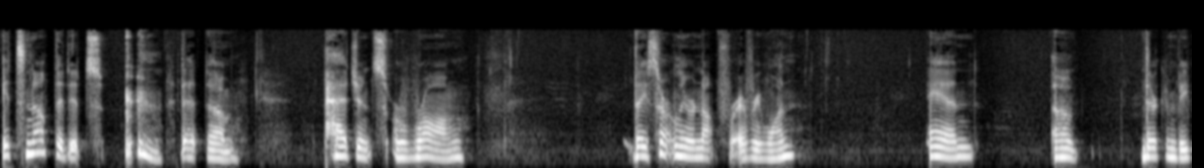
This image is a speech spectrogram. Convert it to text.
it's not that it's that um, pageants are wrong. They certainly are not for everyone, and uh, there can be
